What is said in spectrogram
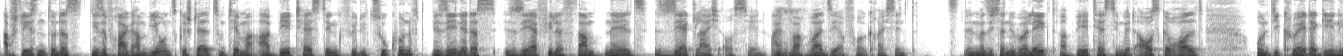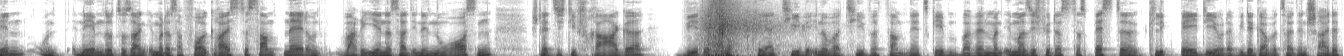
Abschließend, und das, diese Frage haben wir uns gestellt zum Thema AB-Testing für die Zukunft. Wir sehen ja, dass sehr viele Thumbnails sehr gleich aussehen, einfach weil sie erfolgreich sind. Jetzt, wenn man sich dann überlegt, AB-Testing wird ausgerollt und die Creator gehen hin und nehmen sozusagen immer das erfolgreichste Thumbnail und variieren das halt in den Nuancen, stellt sich die Frage, wird es noch kreative, innovative Thumbnails geben? Weil wenn man immer sich für das, das beste Clickbaity oder Wiedergabezeit entscheidet,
